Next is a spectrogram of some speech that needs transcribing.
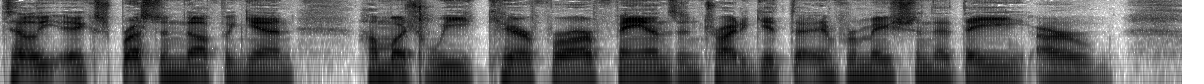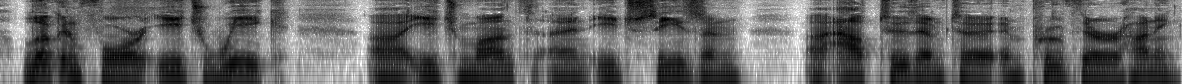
tell you express enough again how much we care for our fans and try to get the information that they are looking for each week, uh, each month, and each season uh, out to them to improve their hunting.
